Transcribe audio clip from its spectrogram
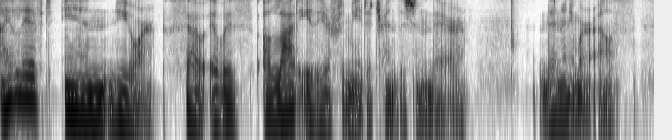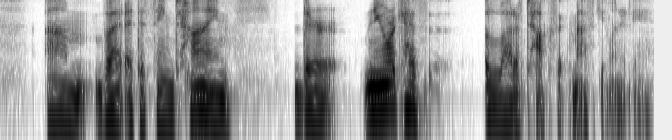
I lived in New York, so it was a lot easier for me to transition there than anywhere else. Um, but at the same time, there New York has a lot of toxic masculinity.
